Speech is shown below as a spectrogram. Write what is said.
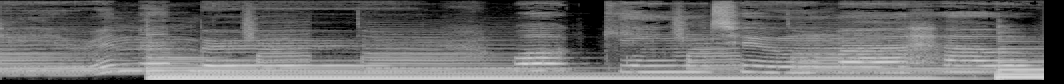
you remember walking to my house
